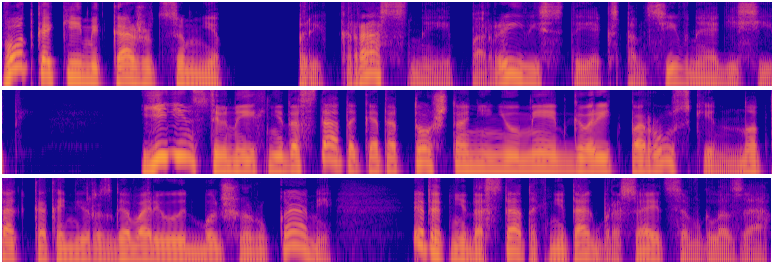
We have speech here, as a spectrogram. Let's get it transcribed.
Вот какими кажутся мне прекрасные, порывистые, экспансивные одесситы. Единственный их недостаток — это то, что они не умеют говорить по-русски, но так как они разговаривают больше руками, этот недостаток не так бросается в глаза.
